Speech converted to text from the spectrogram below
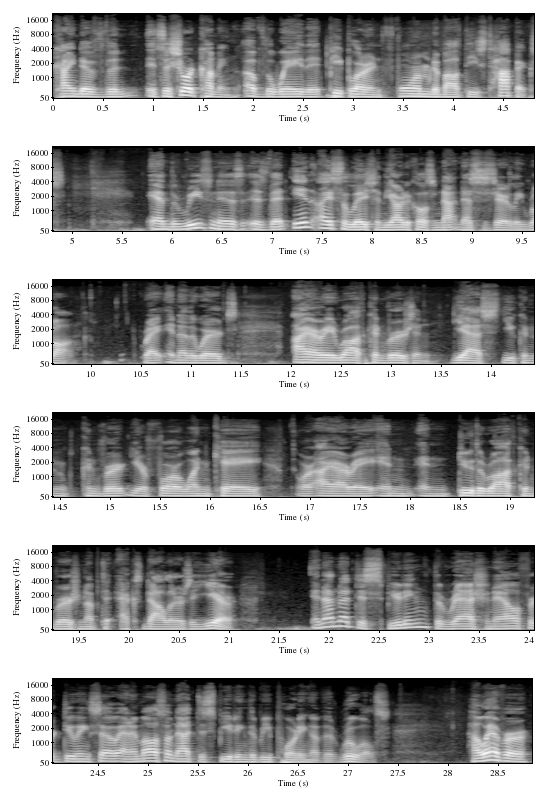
kind of the it's a shortcoming of the way that people are informed about these topics. And the reason is is that in isolation the articles are not necessarily wrong. Right? In other words, IRA Roth conversion. Yes, you can convert your 401k or IRA and, and do the Roth conversion up to X dollars a year. And I'm not disputing the rationale for doing so, and I'm also not disputing the reporting of the rules. However,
